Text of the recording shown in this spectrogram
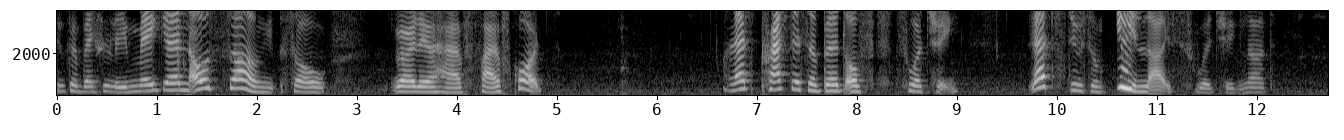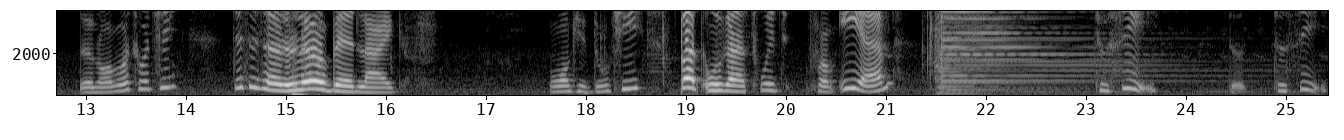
You can basically make an old song. So where they have five chords. Let's practice a bit of switching. Let's do some Eli switching, not the normal switching. This is a little bit like wonky dookie, but we're gonna switch from EM to C. To, to C.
